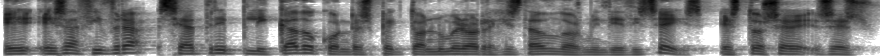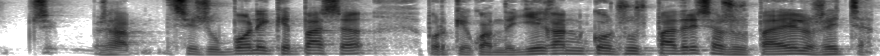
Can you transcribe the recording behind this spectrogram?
e, esa cifra se ha triplicado con respecto al número registrado en 2016. Esto se, se supone que pasa porque cuando llegan con sus padres, a sus padres los echan.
